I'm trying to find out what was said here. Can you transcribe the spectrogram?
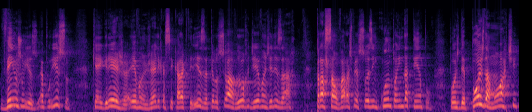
vem o juízo. É por isso que a igreja evangélica se caracteriza pelo seu ardor de evangelizar para salvar as pessoas enquanto ainda há tempo, pois depois da morte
